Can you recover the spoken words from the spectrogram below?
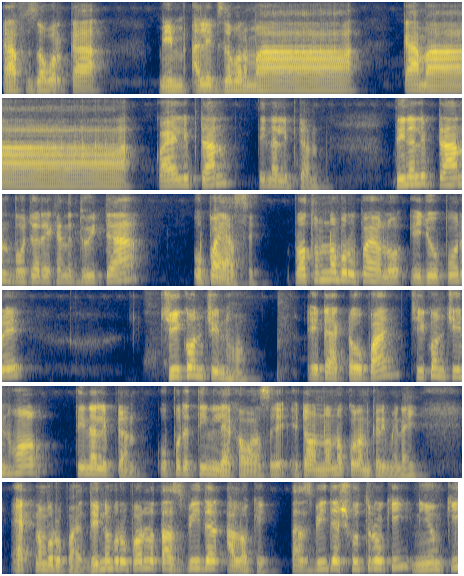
কাফ জবর কা, মিম আলিফ জবর মা, কামা। কয় আলিফ টান? তিন আলিফ তিন আলিফ বোঝার এখানে দুইটা উপায় আছে। প্রথম নম্বর উপায় হলো এই যে উপরে চিকন চিহ্ন। এটা একটা উপায়। চিকন চিহ্ন তিন আলিফ টান, উপরে তিন লেখাও আছে, এটা অন্যান্য কোরআন কারিমে নাই এক নম্বর উপায়, দুই নম্বর উপায় হলো তাসবিদের আলোকে। তাসবিদের সূত্র কি, নিয়ম কি?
